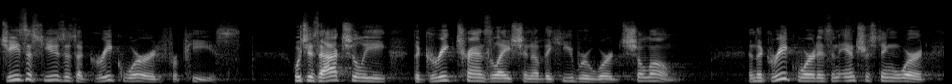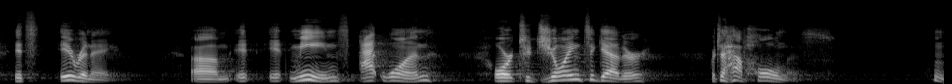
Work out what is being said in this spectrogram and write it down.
Jesus uses a Greek word for peace, which is actually the Greek translation of the Hebrew word shalom. And the Greek word is an interesting word. It's eirene. Um, it, it means at one, or to join together, or to have wholeness. Hmm.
